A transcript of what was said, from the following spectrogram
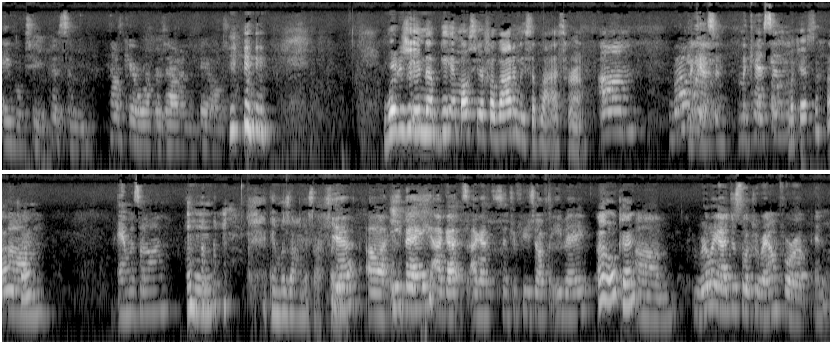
able to put some healthcare workers out in the field. Where did you end up getting most of your phlebotomy supplies from? Um, well, McKesson. McKesson, McKesson? Oh, okay. um, Amazon. mm-hmm. Amazon is our friend. Yeah, uh, eBay. I got I got the centrifuge off of eBay. Oh, okay. Um, really, I just looked around for a and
